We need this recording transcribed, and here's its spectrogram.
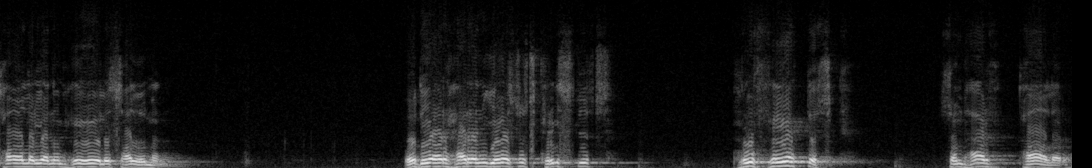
taler gjennom hele salmen. Og det er Herren Jesus Kristus, profetisk, som her taler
